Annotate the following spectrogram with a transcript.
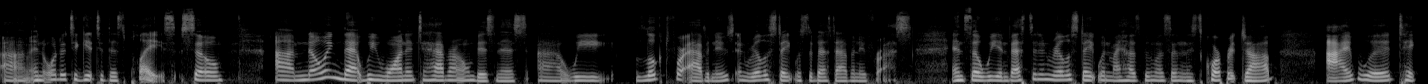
um, in order to get to this place. So, um, knowing that we wanted to have our own business, uh, we looked for avenues, and real estate was the best avenue for us. And so we invested in real estate when my husband was in his corporate job. I would take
